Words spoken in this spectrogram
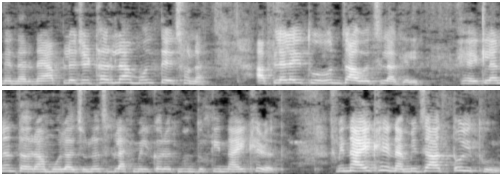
देणार नाही. आपलं जे ठरलं अमोल तेच होणार. आपल्याला इथून जावंच लागेल. हे ऐकल्यानंतर अमोल अजूनच ब्लॅकमेल करत म्हणतो की नाही खेळत. मी नाही खेळणार. मी जातो इथून.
